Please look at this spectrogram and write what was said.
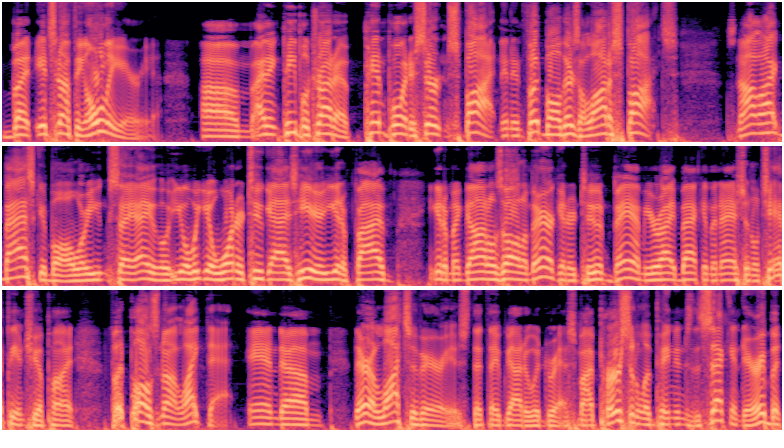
but it's not the only area. Um, I think people try to pinpoint a certain spot, and in football, there's a lot of spots. It's not like basketball where you can say, "Hey, well, you know, we get one or two guys here, you get a five, you get a McDonald's All American or two, and bam, you're right back in the national championship hunt." Football's not like that, and um, there are lots of areas that they've got to address. My personal opinion is the secondary, but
